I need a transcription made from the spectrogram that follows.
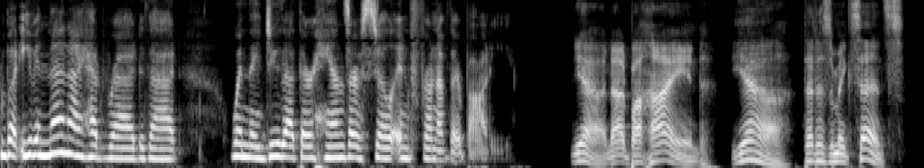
But even then I had read that when they do that their hands are still in front of their body. Yeah, not behind. Yeah, that doesn't make sense.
